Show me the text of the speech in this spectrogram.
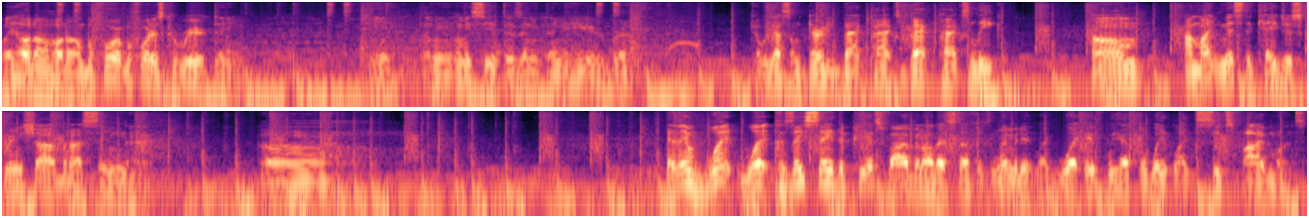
Wait, hold on, hold on. Before before this career thing, yeah, let me let me see if there's anything in here, bro. Okay, we got some dirty backpacks. Backpacks leak. Um, I might miss the cages screenshot, but I seen that. Uh. And then what what cuz they say the PS5 and all that stuff is limited. Like what if we have to wait like 6 5 months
